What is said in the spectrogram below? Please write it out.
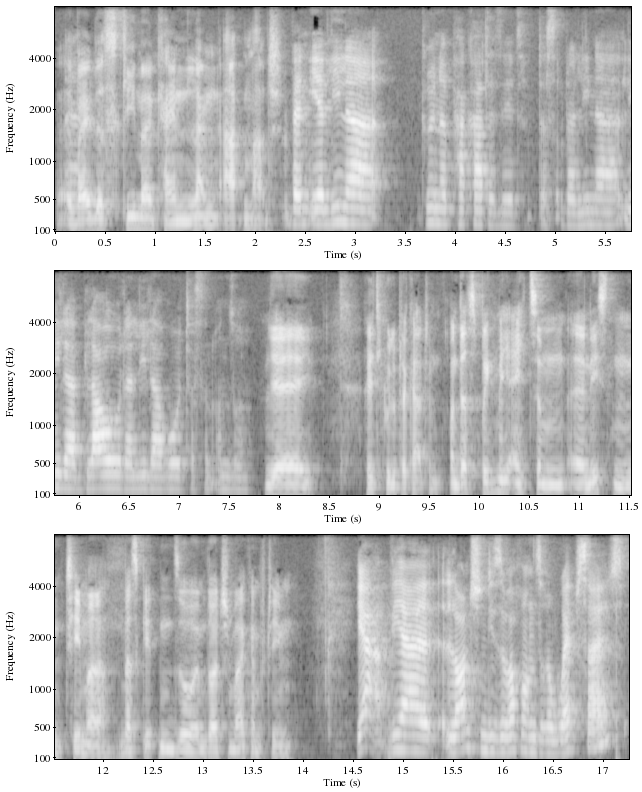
äh, weil das Klima keinen langen Atem hat. Wenn ihr lila grüne Plakate seht, das oder lila, lila blau oder lila rot, das sind unsere. Yay. Richtig coole Plakate. Und das bringt mich eigentlich zum äh, nächsten Thema. Was geht denn so im deutschen Wahlkampfteam? Ja, wir launchen diese Woche unsere Website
